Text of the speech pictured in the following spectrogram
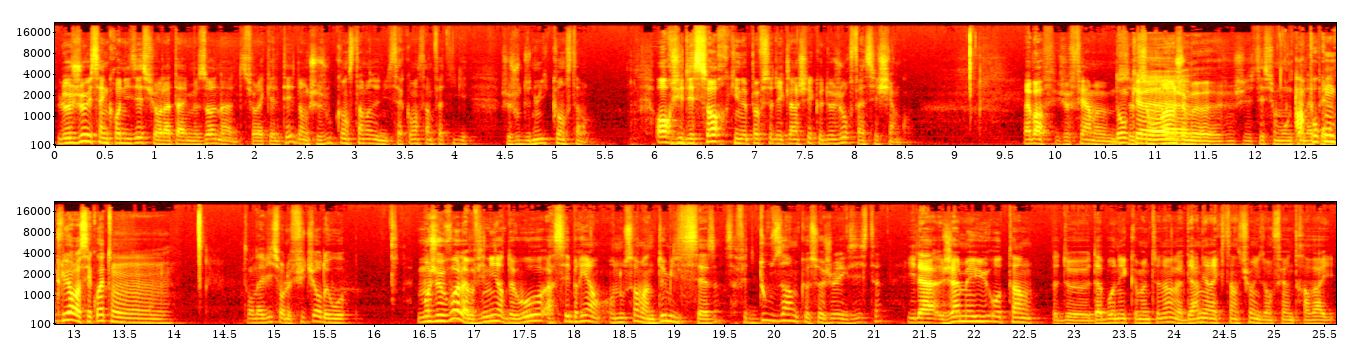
Le jeu est synchronisé sur la time zone euh, sur laquelle tu es, donc je joue constamment de nuit. Ça commence à me fatiguer. Je joue de nuit constamment. Or, j'ai des sorts qui ne peuvent se déclencher que deux jours. Enfin, c'est chiant, quoi. Mais bref, je ferme. Donc, ce, ce moment, euh, je me, j'étais sur mon canapé. pour conclure, c'est quoi ton ton avis sur le futur de WoW? Moi, je vois l'avenir de WoW assez brillant. Nous sommes en 2016. Ça fait 12 ans que ce jeu existe. Il n'a jamais eu autant d'abonnés que maintenant. La dernière extension, ils ont fait un travail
